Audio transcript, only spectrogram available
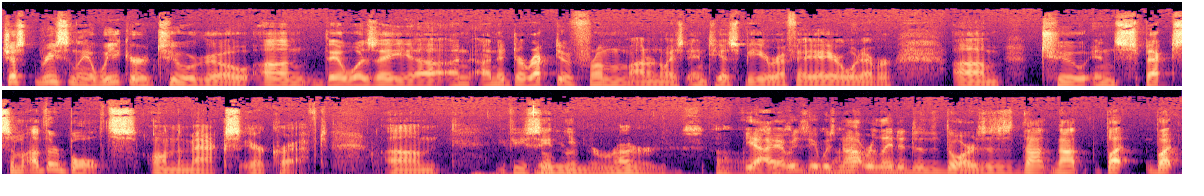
Just recently, a week or two ago, um, there was a uh, an, an, a directive from I don't know NTSB or FAA or whatever um, to inspect some other bolts on the Max aircraft. Um, if you see, Those in the rudders. Uh, yeah, it was it was not related to the doors. This is not not. But but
